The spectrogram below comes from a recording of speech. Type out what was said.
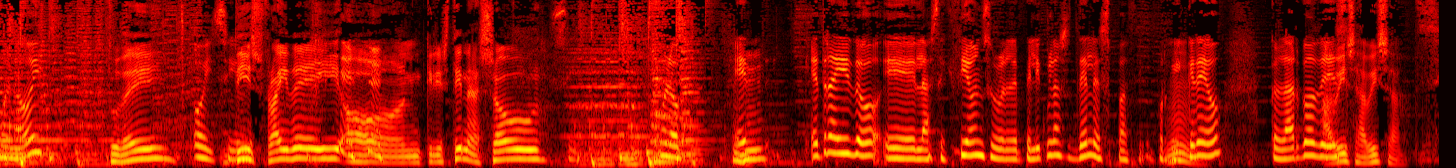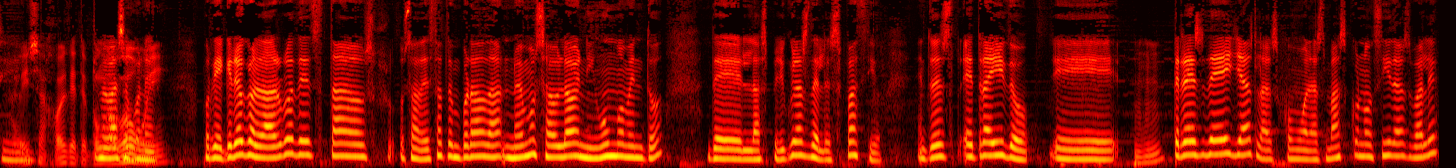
Bueno, hoy, Today, hoy sí. this Friday, on Cristina Show. Sí. Bueno, he, he traído eh, la sección sobre películas del espacio, porque Mm. creo que a lo largo de... Avisa, avisa. Sí. Avisa, joder, que te me pongo vas a Bowie. Porque creo que a lo largo de estas, o sea, de esta temporada no hemos hablado en ningún momento de las películas del espacio. Entonces he traído eh, Ujú. tres de ellas, las como las más conocidas, ¿vale?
